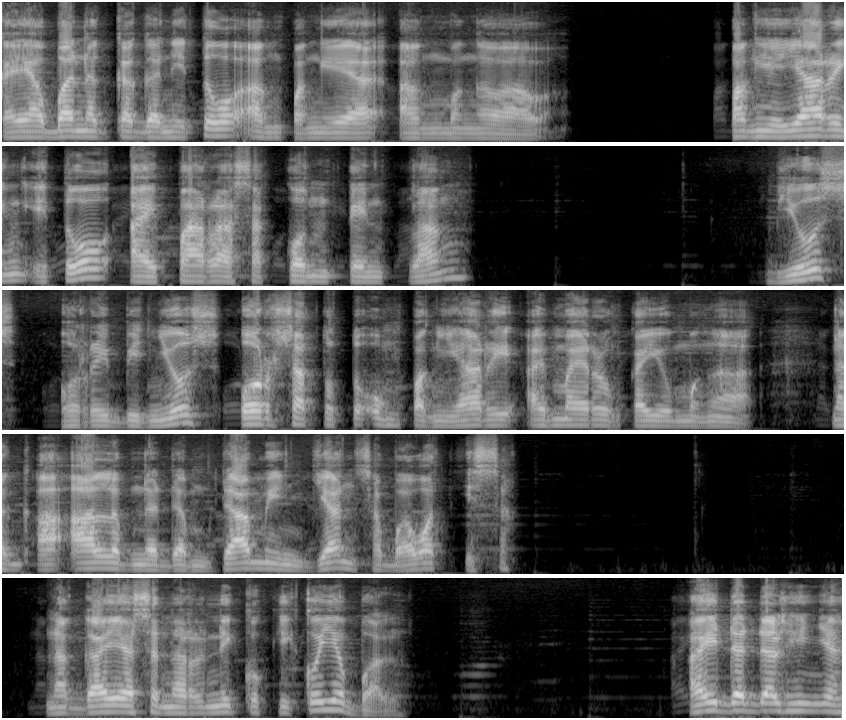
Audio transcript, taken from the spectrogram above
Kaya ba nagkaganito ang pangya, ang mga pangyayaring ito ay para sa content lang? Views o revenues or sa totoong pangyari ay mayroon kayong mga nag-aalam na damdamin dyan sa bawat isa. Nagaya sa narinig ko kay Kuya Bal, ay dadalhin niya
